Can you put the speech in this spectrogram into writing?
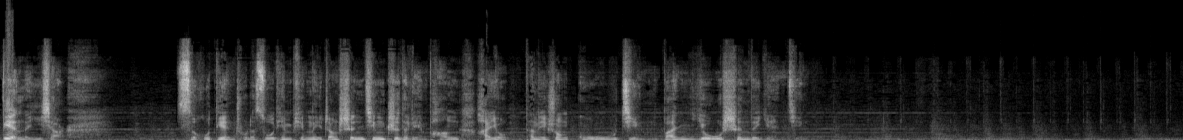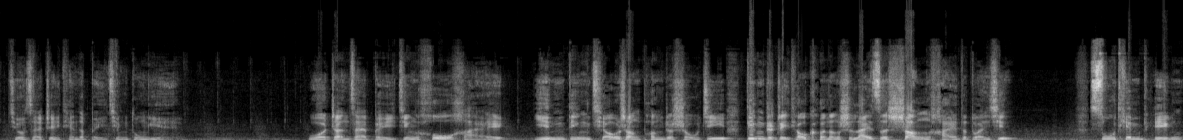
电了一下，似乎电出了苏天平那张神经质的脸庞，还有他那双古井般幽深的眼睛。就在这天的北京冬夜，我站在北京后海银锭桥上，捧着手机，盯着这条可能是来自上海的短信，苏天平。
